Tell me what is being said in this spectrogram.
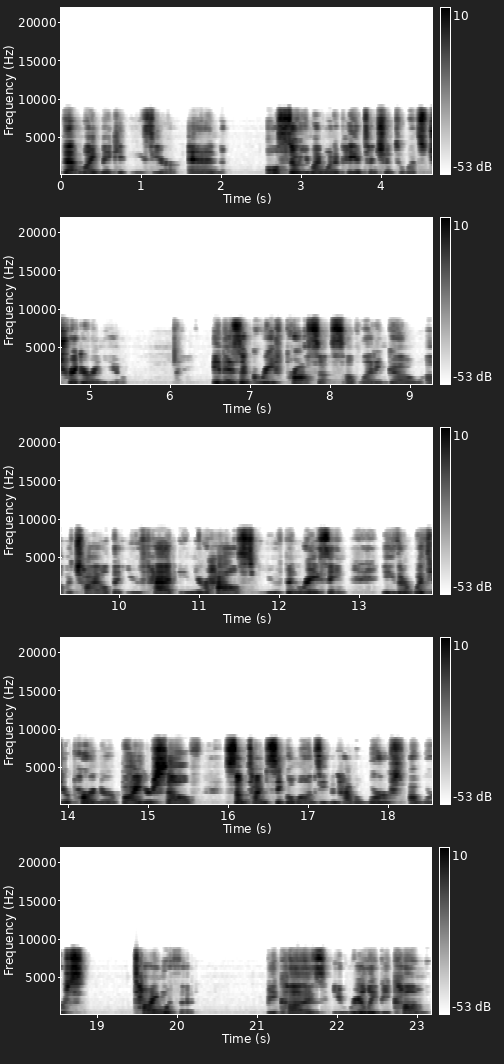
that might make it easier. And also, you might want to pay attention to what's triggering you. It is a grief process of letting go of a child that you've had in your house, you've been raising either with your partner, by yourself. Sometimes single moms even have a worse a worse time with it because you really become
